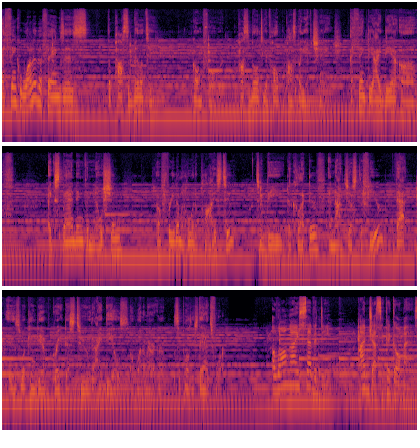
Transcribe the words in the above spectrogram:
I think one of the things is the possibility going forward, the possibility of hope, the possibility of change. I think the idea of expanding the notion of freedom and who it applies to, to be the collective and not just the few, that is what can give greatness to the ideals of what America supposedly stands for. Along I 70, I'm Jessica Gomez.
